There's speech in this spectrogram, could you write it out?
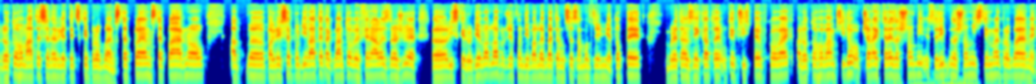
do toho máte s energetický problém s teplem, s teplárnou a e, pak, když se podíváte, tak vám to ve finále zdražuje e, lísky do divadla, protože v tom divadle budete muset samozřejmě topit, bude tam vznikat u těch příspěvkovek a do toho vám přijdou občané, které začnou mít, kteří začnou mít s tímhle problémy.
